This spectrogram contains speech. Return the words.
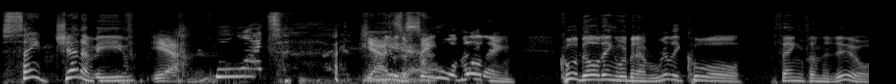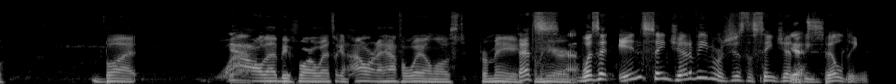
Saint Genevieve. Yeah. What? Yeah, it was it's a Saint- cool building. Cool building would have been a really cool thing for them to do, but wow, that'd be far away. It's like an hour and a half away almost for me That's from here. Uh, was it in St. Genevieve or was it just the St. Genevieve Yes. building?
